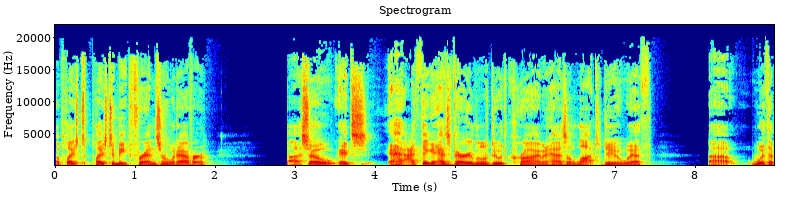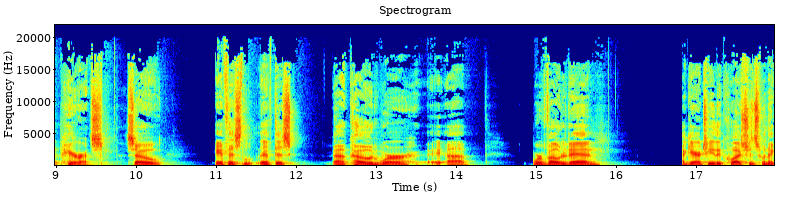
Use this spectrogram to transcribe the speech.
a place to place to meet friends or whatever. Uh, so it's I think it has very little to do with crime. It has a lot to do with uh, with appearance. So if this if this uh, code were uh, were voted in, I guarantee you the questions when they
